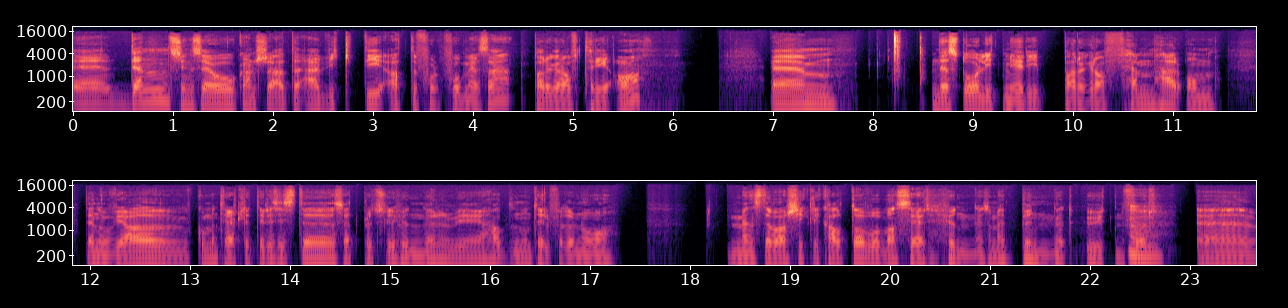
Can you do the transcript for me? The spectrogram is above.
øh, den syns jeg jo kanskje at det er viktig at folk får med seg. Paragraf 3a. Ehm, det står litt mer i paragraf 5 her om det er noe vi har kommentert litt i det siste, sett plutselig hunder. Vi hadde noen tilfeller nå mens det var skikkelig kaldt òg, hvor man ser hunder som er bundet utenfor Mm. eh,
